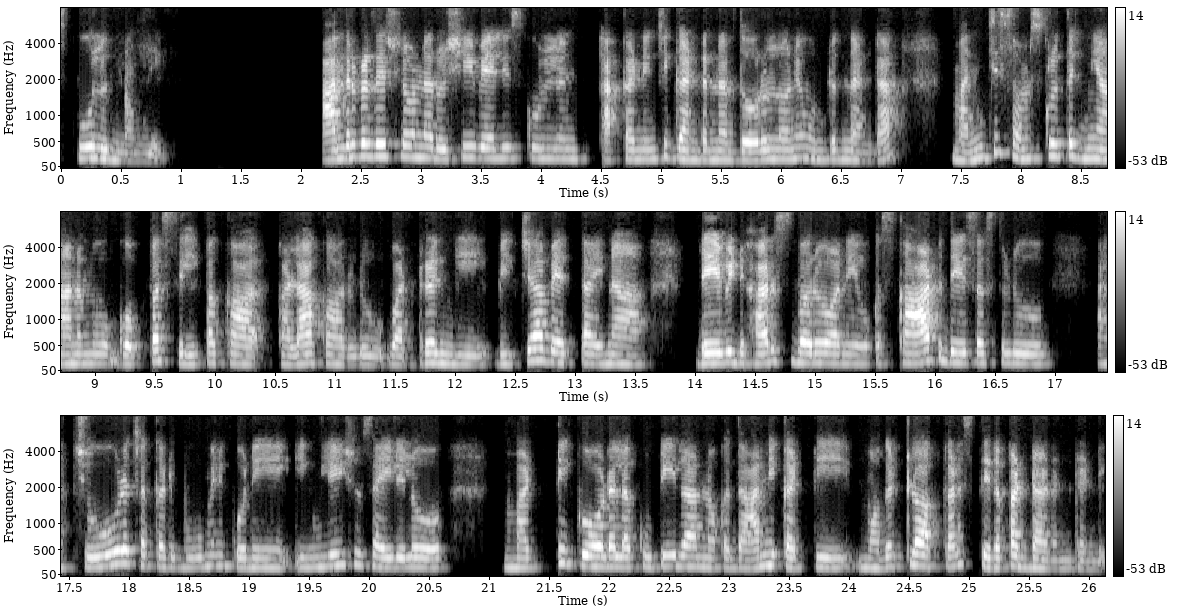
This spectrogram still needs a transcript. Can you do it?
స్కూల్ ఉందండి ఆంధ్రప్రదేశ్లో ఉన్న ఋషి వేలి స్కూల్ అక్కడి నుంచి గంటన్నర దూరంలోనే ఉంటుందంట. మంచి సంస్కృత జ్ఞానము గొప్ప శిల్ప కళాకారుడు వడ్రంగి విద్యావేత్త అయిన డేవిడ్ హర్స్ బరో అనే ఒక స్కాట్ దేశస్థుడు ఆ చూడ చక్కటి భూమిని కొని ఇంగ్లీషు శైలిలో మట్టి గోడల కుటీరాన్ని ఒక దాన్ని కట్టి మొదట్లో అక్కడ స్థిరపడ్డాడంటండి.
